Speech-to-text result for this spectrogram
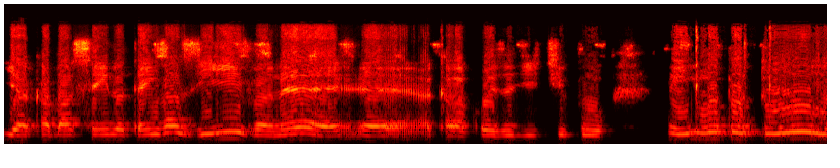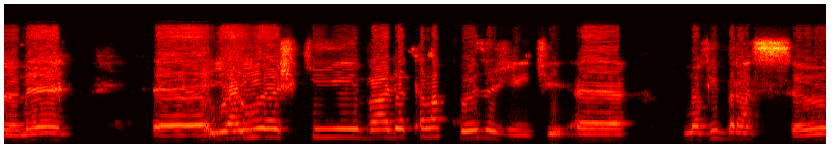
e acabar sendo até invasiva, né? É, aquela coisa de tipo inoportuna, né? É, e aí eu acho que vale aquela coisa, gente, é, uma vibração,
